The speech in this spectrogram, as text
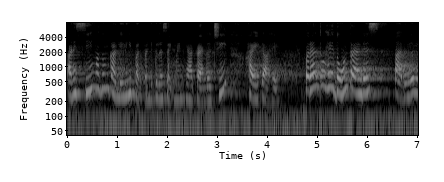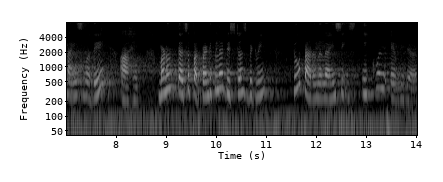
आणि सीमधून काढलेली ही परपेंडिक्युलर सेगमेंट ह्या ट्रँगलची हाईट आहे. परंतु हे दोन ट्रँगल्स पॅरल लाईन्समध्ये आहेत. म्हणून त्याचं perpendicular distance between two parallel lines is equal everywhere.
